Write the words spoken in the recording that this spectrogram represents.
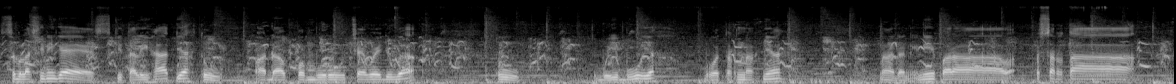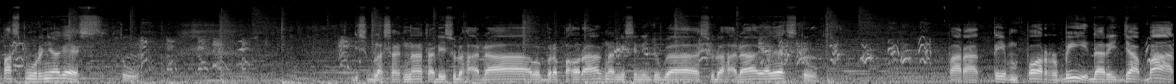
sebelah sini guys. Kita lihat ya tuh. Ada pemburu cewek juga. Tuh ibu-ibu ya bawa ternaknya. Nah dan ini para peserta paspurnya guys. Tuh. Di sebelah sana tadi sudah ada beberapa orang dan di sini juga sudah ada ya guys. Tuh. Para tim Porbi dari Jabar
